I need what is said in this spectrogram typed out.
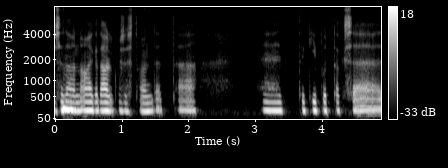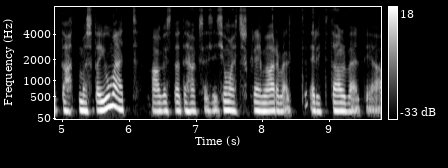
seda mm -hmm. on aegade algusest olnud, et äh, et kiputakse tahtma seda jumet, aga seda tehakse siis jumestuskreemi arvelt, eriti talvel ja,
